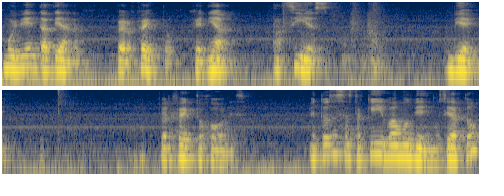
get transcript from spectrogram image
muy bien Tatiana. Perfecto, genial. Así es. Bien. Perfecto, jóvenes. Entonces hasta aquí vamos bien, ¿no es cierto?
